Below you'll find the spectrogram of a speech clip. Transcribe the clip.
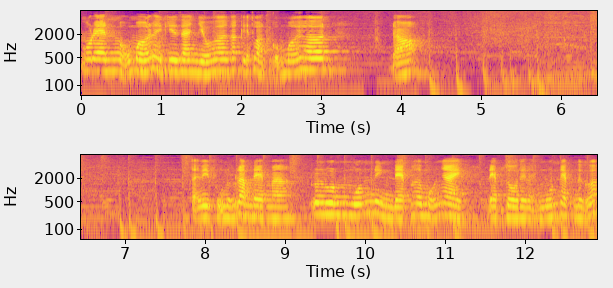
Model mẫu mới này kia ra nhiều hơn, các kỹ thuật cũng mới hơn. Đó. Tại vì phụ nữ làm đẹp mà, luôn luôn muốn mình đẹp hơn mỗi ngày. Đẹp rồi thì lại muốn đẹp nữa.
